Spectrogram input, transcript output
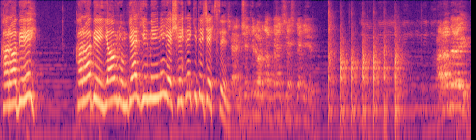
Karabey! Karabey yavrum gel yemeğini ye şehre gideceksin. Sen çekil oradan ben sesleneyim. Karabey!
